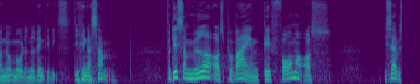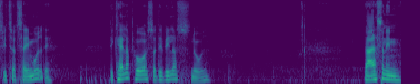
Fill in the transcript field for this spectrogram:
at nå målet nødvendigvis. De hænger sammen. For det, som møder os på vejen, det former os, især hvis vi tør tage imod det. Det kalder på os, og det vil os noget. Der er sådan en,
